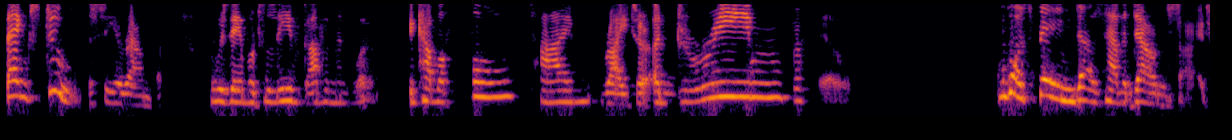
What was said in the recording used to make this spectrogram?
thanks to the sea around us, I was able to leave government work, become a full time writer, a dream fulfilled. Of course, fame does have a downside.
